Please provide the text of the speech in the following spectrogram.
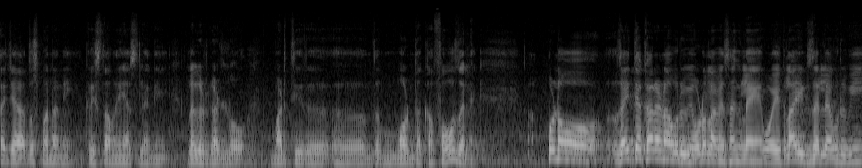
ताच्या दुस्मानांनी क्रिस्तांवनी आसल्यांनी लगट काडलो माडतीर मोड ताका फोव जालें पूण जायत्या कारणा वरवीं ओडोल हांवें सांगलें हो एक लायक जाल्ल्या वरवीं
